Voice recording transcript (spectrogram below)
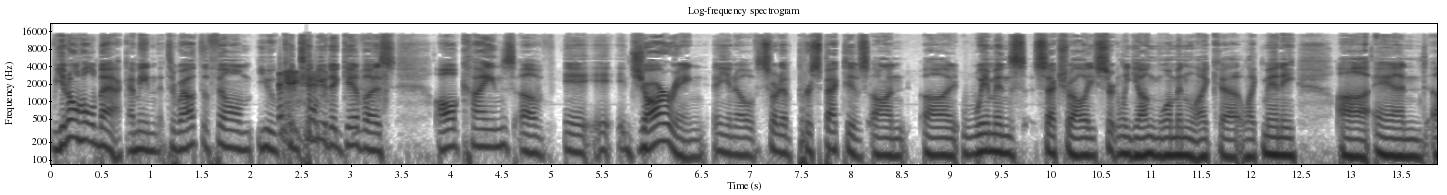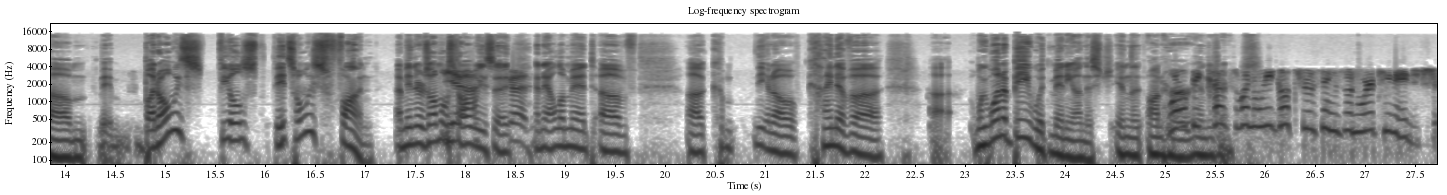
you don't hold back. I mean, throughout the film, you continue to give us all kinds of uh, uh, jarring, you know, sort of perspectives on uh, women's sexuality. Certainly, young woman like uh, like Minnie, uh, and um, but always feels it's always fun. I mean, there's almost Yeah, always a, an element of, uh, com, you know, kind of a. Uh, we want to be with Minnie on this in the on her. Well, because when we go through things when we're teenage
